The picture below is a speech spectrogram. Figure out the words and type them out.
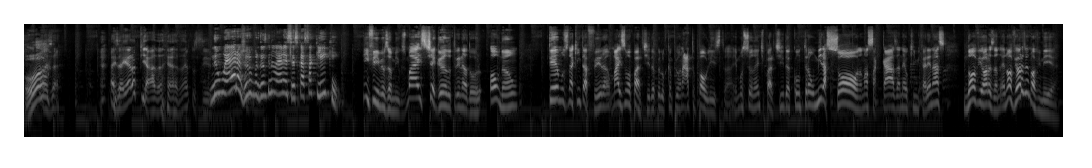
oh. mas, é, mas, aí era piada, né? Não é possível. Não era, juro por Deus que não era. Vocês caça-clique. Enfim, meus amigos, mas chegando o treinador ou não, temos na quinta-feira mais uma partida pelo Campeonato Paulista. Emocionante partida contra o Mirassol na nossa casa, né? O Química Arena, às 9 horas da noite. É 9 horas ou é 9 e meia?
